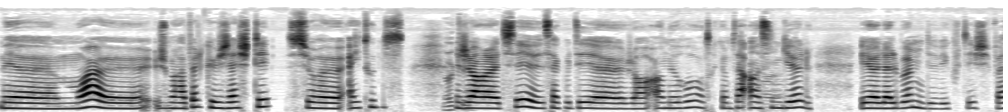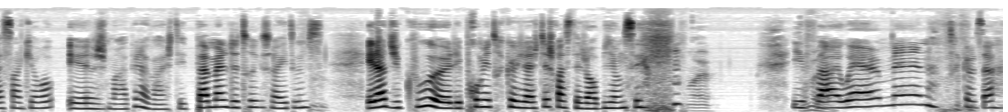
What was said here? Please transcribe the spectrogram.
mais euh, moi, euh, je me rappelle que j'achetais sur euh, iTunes. Genre, euh, tu sais, ça coûtait euh, genre 1 euro, un truc comme ça, un single. Et l'album, il devait coûter, je sais pas, 5 euros. Et je me rappelle avoir acheté pas mal de trucs sur iTunes. Et là, du coup, euh, les premiers trucs que j'ai achetés, je crois, c'était genre Beyoncé. Ouais. If bah. I were a man, un truc comme ça.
